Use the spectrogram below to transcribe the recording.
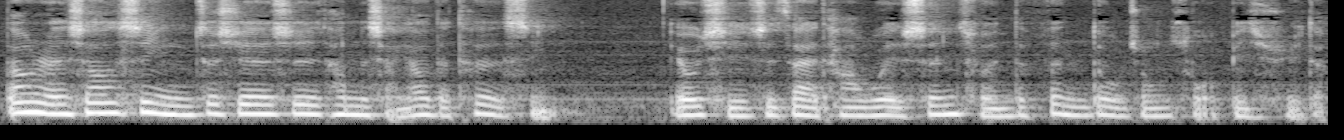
当人相信这些是他们想要的特性，尤其是在他为生存的奋斗中所必须的，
